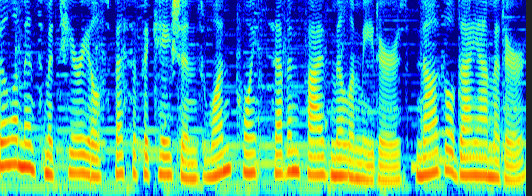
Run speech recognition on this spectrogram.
Filaments material specifications 1.75 mm, nozzle diameter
